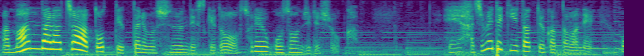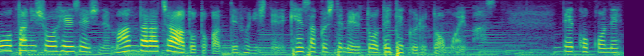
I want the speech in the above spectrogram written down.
まあ、マンダラチャートって言ったりもするんですけど、それをご存知でしょうか？えー、初めて聞いたっていう方はね、大谷翔平選手ね、マンダラチャートとかっていう風にして、ね、検索してみると出てくると思います。で、ここね、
